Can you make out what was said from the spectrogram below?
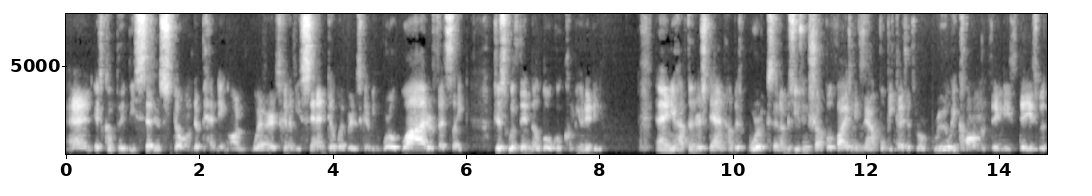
And it's completely set in stone depending on where it's going to be sent, or whether it's going to be worldwide, or if it's like just within the local community and you have to understand how this works. And I'm just using Shopify as an example because it's a really common thing these days with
